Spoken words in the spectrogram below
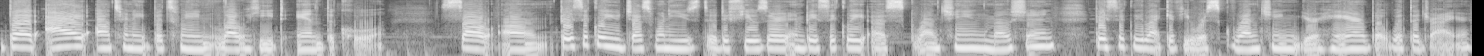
but I alternate between low heat and the cool. So um, basically you just want to use the diffuser and basically a scrunching motion. Basically like if you were scrunching your hair but with a dryer.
